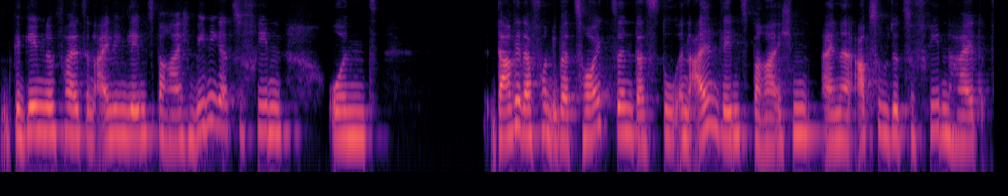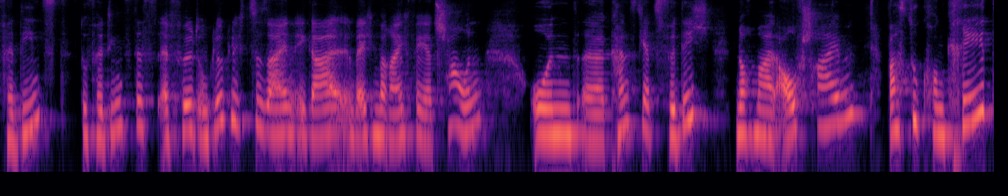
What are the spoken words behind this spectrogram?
gegebenenfalls in einigen Lebensbereichen weniger zufrieden. Und da wir davon überzeugt sind, dass du in allen Lebensbereichen eine absolute Zufriedenheit verdienst, du verdienst es, erfüllt und glücklich zu sein, egal in welchem Bereich wir jetzt schauen. Und äh, kannst jetzt für dich nochmal aufschreiben, was du konkret,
